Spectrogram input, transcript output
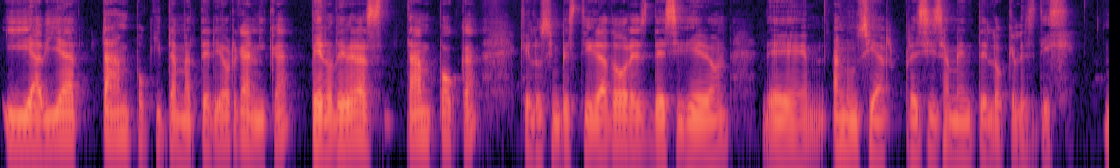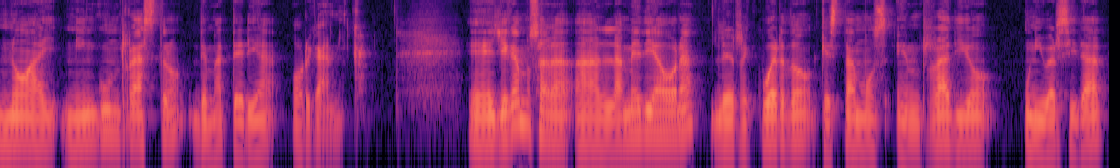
Y había tan poquita materia orgánica, pero de veras tan poca, que los investigadores decidieron eh, anunciar precisamente lo que les dije no hay ningún rastro de materia orgánica. Eh, llegamos a la, media hora. Les recuerdo que estamos en Radio Universidad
